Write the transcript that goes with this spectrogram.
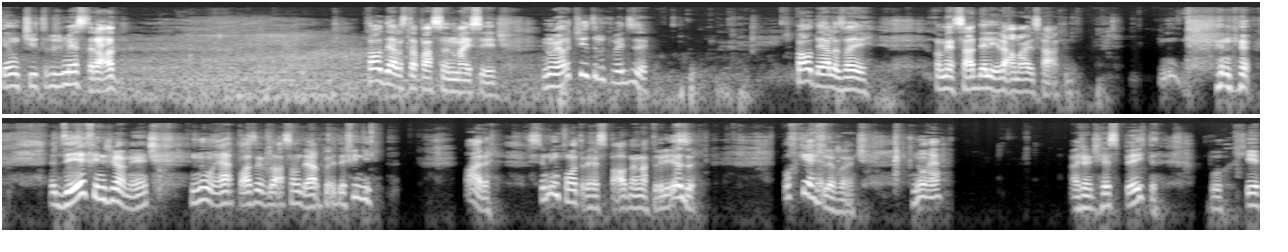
tem um título de mestrado. Qual delas está passando mais sede? Não é o título que vai dizer. Qual delas vai começar a delirar mais rápido? Definitivamente não é a pós-graduação dela que vai definir. Ora, se não encontra respaldo na natureza, por que é relevante? Não é. A gente respeita porque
